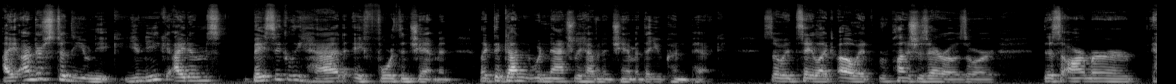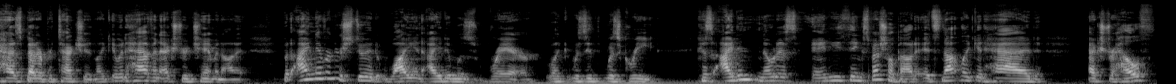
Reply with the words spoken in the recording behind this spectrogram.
I understood the unique. Unique items basically had a fourth enchantment. Like the gun would naturally have an enchantment that you couldn't pick. So it'd say, like, oh, it replenishes arrows, or this armor has better protection. Like it would have an extra enchantment on it. But I never understood why an item was rare, like was it was green. Because I didn't notice anything special about it. It's not like it had extra health,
